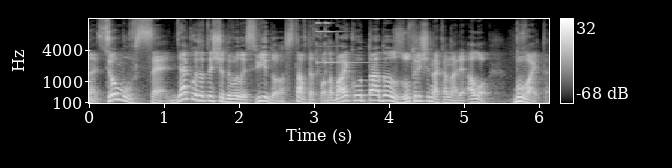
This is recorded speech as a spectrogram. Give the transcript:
На цьому все. Дякую за те, що дивились відео. Ставте вподобайку та до зустрічі на каналі Алло. Бувайте!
